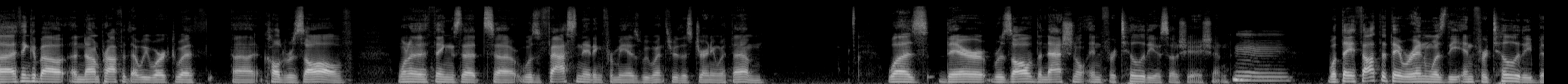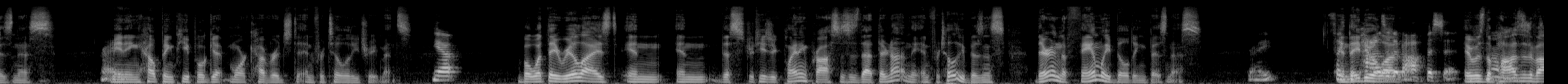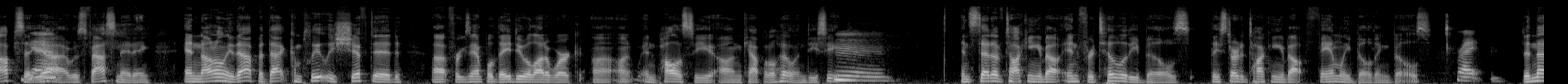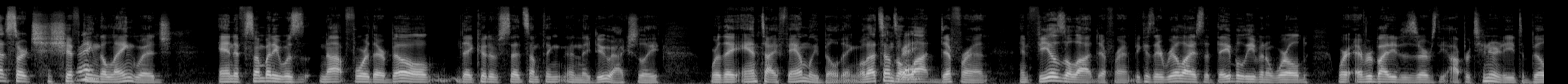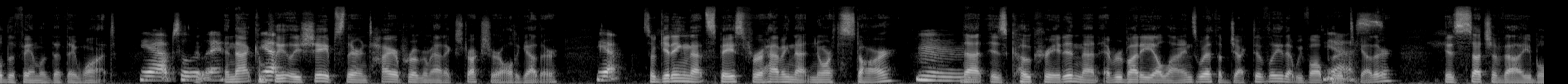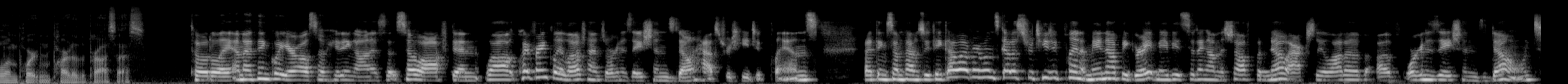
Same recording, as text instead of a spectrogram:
Uh, I think about a nonprofit that we worked with uh, called Resolve. One of the things that uh, was fascinating for me as we went through this journey with them was their Resolve, the National Infertility Association. Hmm. What they thought that they were in was the infertility business, Right. meaning helping people get more coverage to infertility treatments. Yep. But what they realized in in the strategic planning process is that they're not in the infertility business; they're in the family building business. Right. It's like And the they do a lot of- opposite. It was the positive opposite. Yeah. Yeah. it was fascinating. And not only that, but that completely shifted. Uh, for example, they do a lot of work uh, on, in policy on Capitol Hill in DC. Hmm. Instead of talking about infertility bills, they started talking about family building bills. Right. Didn't that start sh- shifting Right. the language? And if somebody was not for their bill, they could have said something, and they do actually, were they anti family building? Well, that sounds a Right. lot different and feels a lot different because they realize that they believe in a world where everybody deserves the opportunity to build the family that they want. Yeah, absolutely. And that Yeah. completely shapes their entire programmatic structure altogether. Yeah. So getting that space for having that North Star Hmm. that is co-created and that everybody aligns with objectively, that we've all put it together, is such a valuable, important part of the process. Totally. And I think what you're also hitting on is that so often, well, quite frankly, a lot of times organizations don't have strategic plans. I think sometimes we think, oh, everyone's got a strategic plan. It may not be great. Maybe it's sitting on the shelf, but no, actually, a lot of, of organizations don't.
